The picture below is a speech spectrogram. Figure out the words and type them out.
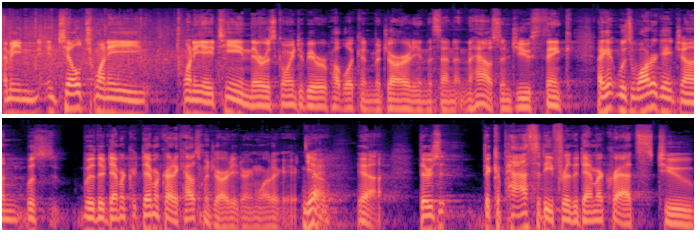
I mean, until 20, 2018, there was going to be a Republican majority in the Senate and the House. And do you think, I get, was Watergate, John, was, were there Democrat, Democratic House majority during Watergate? Yeah. right? Yeah. There's, the capacity for the Democrats to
